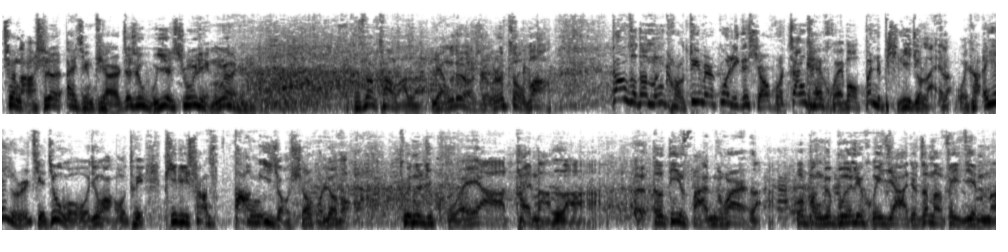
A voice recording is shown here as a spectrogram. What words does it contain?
这哪是爱情片这是午夜凶铃啊！可算看完了，两个多小时。我说走吧，刚走到门口，对面过来一个小伙，张开怀抱，奔着霹雳就来了。我一看，哎呀，有人解救我，我就往后退。霹雳上去，当一脚，小伙撂倒，蹲那就哭。哎呀，太难了，都第三块了，我捧个玻璃回家就这么费劲吗？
